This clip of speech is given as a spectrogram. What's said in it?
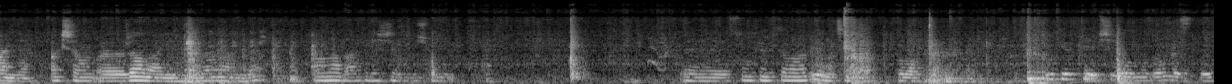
anne. Akşam e, Rana geliyor, Rana gider. Rana da arkadaşlarla buluşmayı. E, sulu köfte vardı ya geçen dolapta. Sulu köfteye bir şey olmaz, onu da istedim.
